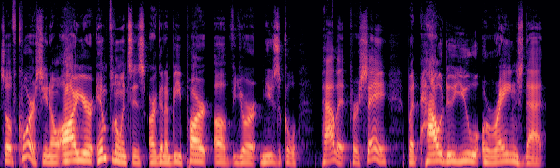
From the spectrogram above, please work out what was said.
So of course you know all your influences are going to be part of your musical palette per se but how do you arrange that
